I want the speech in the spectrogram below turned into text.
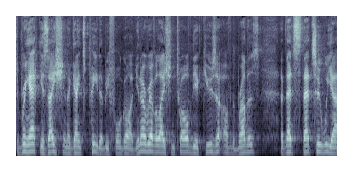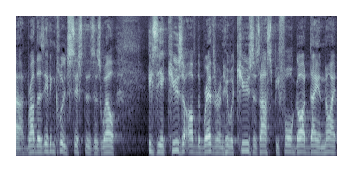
to bring accusation against Peter before God. You know, Revelation 12, the accuser of the brothers, that's, that's who we are, brothers. It includes sisters as well. He's the accuser of the brethren who accuses us before God day and night.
